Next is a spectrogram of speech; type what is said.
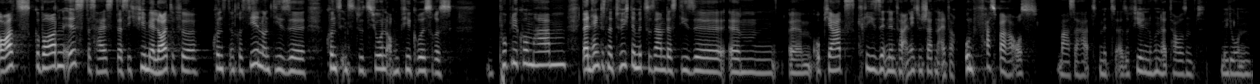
Ort geworden ist. Das heißt, dass sich viel mehr Leute für Kunst interessieren und diese Kunstinstitutionen auch ein viel größeres Publikum haben. Dann hängt es natürlich damit zusammen, dass diese ähm, ähm, Opiatkrise in den Vereinigten Staaten einfach unfassbare Ausmaße hat, mit also vielen hunderttausend Millionen,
